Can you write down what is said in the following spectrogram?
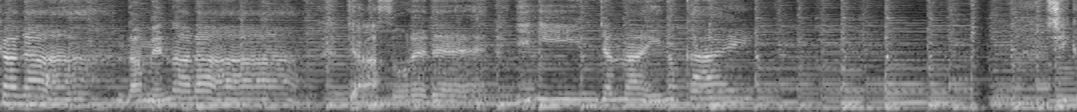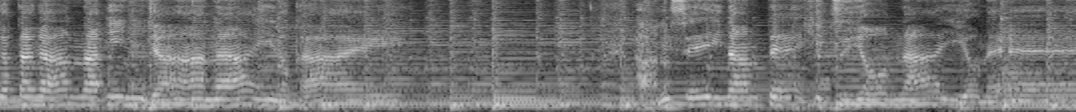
果がダメならじゃあそれでいい。じゃないのかい。仕方がないんじゃないのかい。反省なんて必要ないよね。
